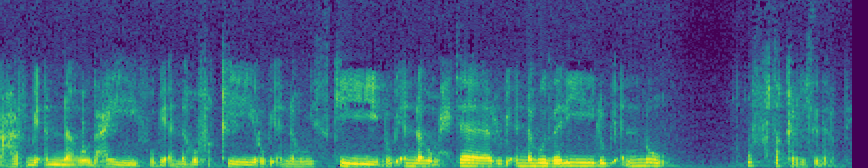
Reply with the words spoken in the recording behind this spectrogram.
عارف بأنه ضعيف وبأنه فقير وبأنه مسكين وبأنه محتاج وبأنه ذليل وبأنه مفتقر لسيد ربي.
